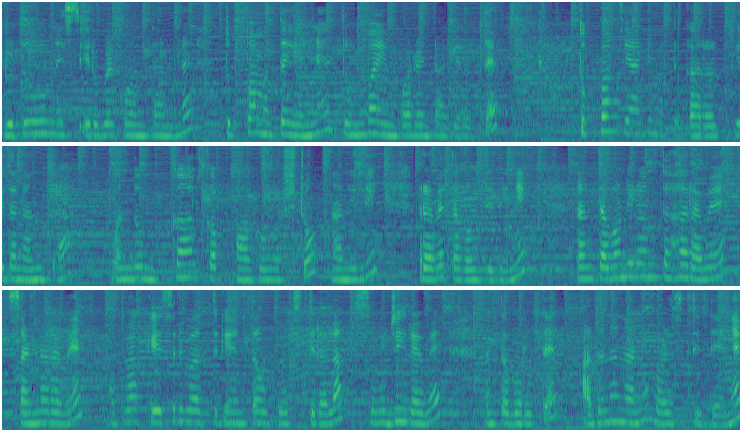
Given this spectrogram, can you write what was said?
ಮೃದುನೆಸ್ ಇರಬೇಕು ಅಂತಂದರೆ ತುಪ್ಪ ಮತ್ತು ಎಣ್ಣೆ ತುಂಬ ಇಂಪಾರ್ಟೆಂಟ್ ಆಗಿರುತ್ತೆ. ತುಪ್ಪ ಸಿಯಾಗಿ ಮತ್ತು ಕರಗಿದ ನಂತರ ಒಂದು ಮುಕ್ಕಾಲು ಕಪ್ ಆಗುವಷ್ಟು ನಾನಿಲ್ಲಿ ರವೆ ತಗೊಳ್ತಿದ್ದೀನಿ. ನಾನು ತಗೊಂಡಿರೋಂತಹ ರವೆ, ಸಣ್ಣ ರವೆ ಅಥವಾ ಕೇಸರಿ ಬಾತ್ಗೆ ಅಂತ ಉಪಯೋಗಿಸ್ತಿರಲ್ಲ, ಸೂಜಿ ರವೆ ಅಂತ ಬರುತ್ತೆ. ಅದನ್ನು ನಾನು ಬಳಸ್ತಿದ್ದೇನೆ.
